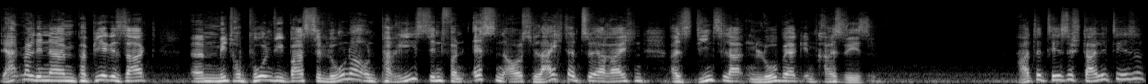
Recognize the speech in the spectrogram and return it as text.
der hat mal in einem Papier gesagt, ähm, Metropolen wie Barcelona und Paris sind von Essen aus leichter zu erreichen als Dienstlaken-Lohberg im Kreis Wesel. Harte These, steile These?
